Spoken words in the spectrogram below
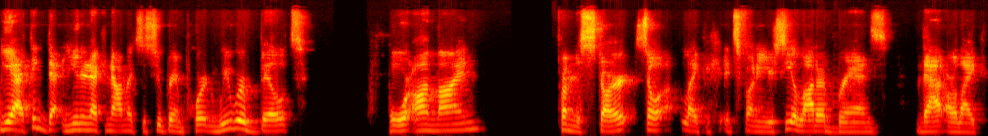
yeah i think that unit economics is super important we were built for online from the start. So like it's funny you see a lot of brands that are like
